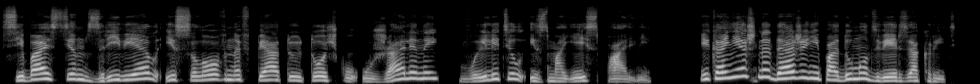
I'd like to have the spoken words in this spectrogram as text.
Себастьян взревел и, словно в пятую точку ужаленный, вылетел из моей спальни. И, конечно, даже не подумал дверь закрыть,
